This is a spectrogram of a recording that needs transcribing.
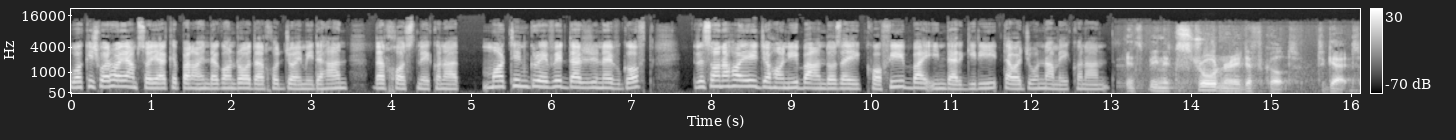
و کشورهای همسایه که پناهندگان را در خود جای می دهند درخواست می کند. مارتین گریوید در ژنو گفت رسانه های جهانی به اندازه کافی به این درگیری توجه نمی کنند. It's been extraordinarily difficult to get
